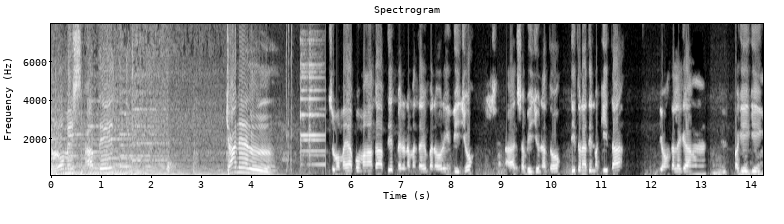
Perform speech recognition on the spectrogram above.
to Romis Update Channel. So mamaya po mga ka-update, meron naman tayong panoorin video at sa video na to, dito natin makita yung talagang pagiging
